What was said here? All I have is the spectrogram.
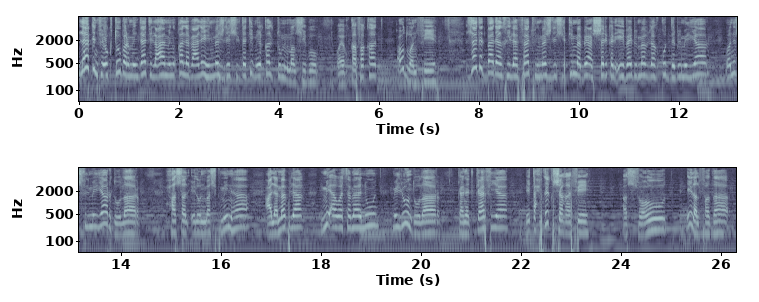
لكن في أكتوبر من ذات العام انقلب عليه المجلس لتتم إقالته من منصبه ويبقى فقط عضوا فيه. زادت بعد الخلافات في المجلس يتم بيع الشركة الإيباي بمبلغ قدر بمليار ونصف المليار دولار. حصل إيلون ماسك منها على مبلغ 180 مليون دولار. كانت كافية لتحقيق شغفه. الصعود إلى الفضاء.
